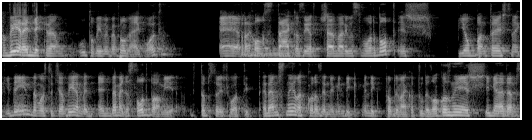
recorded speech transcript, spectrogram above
A vér egyekre utóbbi években problémájuk volt. Erre hozták azért Chavarius Wardot, és jobban teljesítenek idén, de most, hogyha a VR egy, egy bemegy a slotba, ami többször is volt itt Adamsnél, akkor azért még mindig, mindig problémákat tud ez okozni, és igen, Adams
